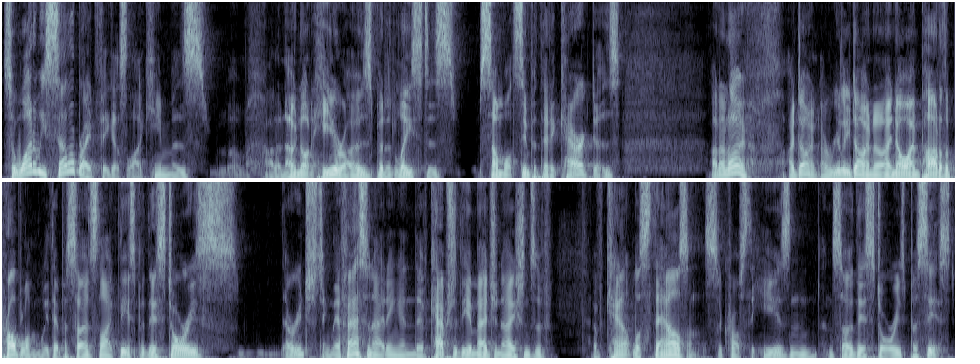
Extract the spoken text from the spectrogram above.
So why do we celebrate figures like him as, I don't know, not heroes, but at least as somewhat sympathetic characters. I don't know. I don't. I really don't. And I know I'm part of the problem with episodes like this, but their stories are interesting. They're fascinating and they've captured the imaginations of, of countless thousands across the years, and, and so their stories persist.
